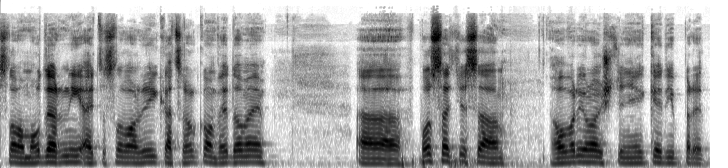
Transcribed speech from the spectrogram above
slovo moderný, aj to slovo lirika celkom vedome, v podstate sa hovorilo ešte niekedy pred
